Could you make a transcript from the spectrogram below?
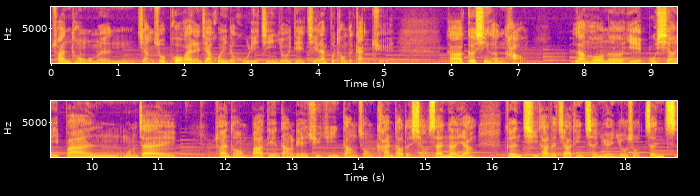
传统我们讲说破坏人家婚姻的狐狸精有一点截然不同的感觉。她个性很好。然后呢，也不像一般我们在传统八点档连续剧当中看到的小三那样，跟其他的家庭成员有所争执，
